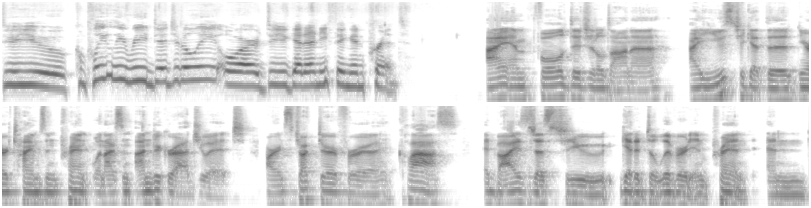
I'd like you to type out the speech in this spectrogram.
do you completely read digitally or do you get anything in print? I am full digital, Donna. I used to get the New York Times in print when I was an undergraduate. Our instructor for a class advised us to get it delivered in print, and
